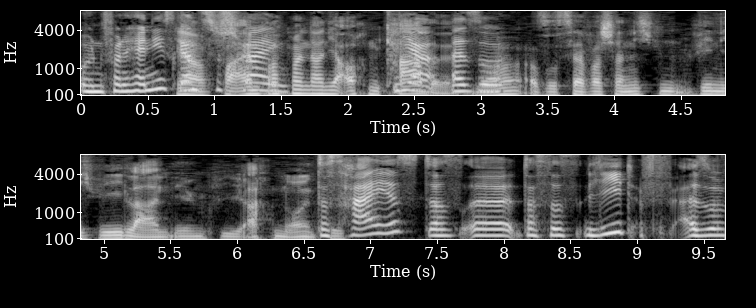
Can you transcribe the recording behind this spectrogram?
Und von Handys Ja, ganz zu vor allem schweigen. braucht man dann ja auch ein Kabel. Ja, also- ne? also ist ja wahrscheinlich wenig WLAN irgendwie 98. Das heißt, dass, äh, dass das Lied also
